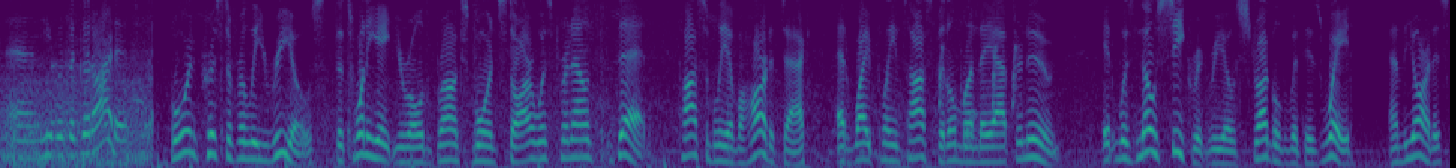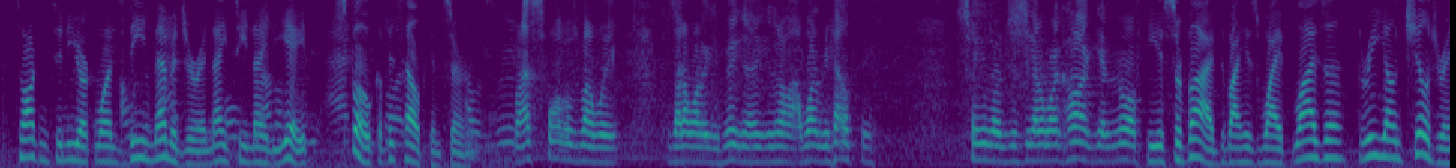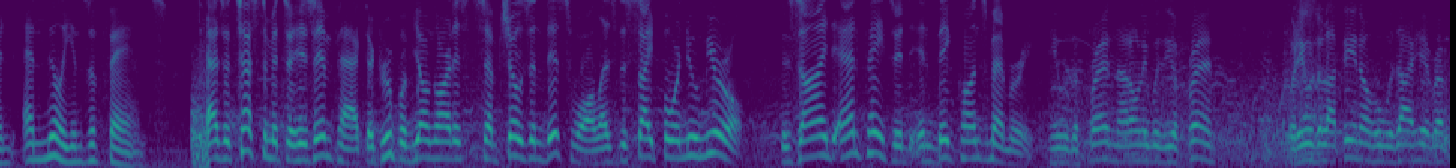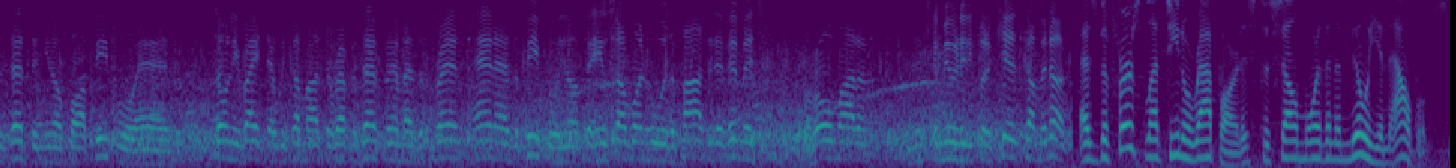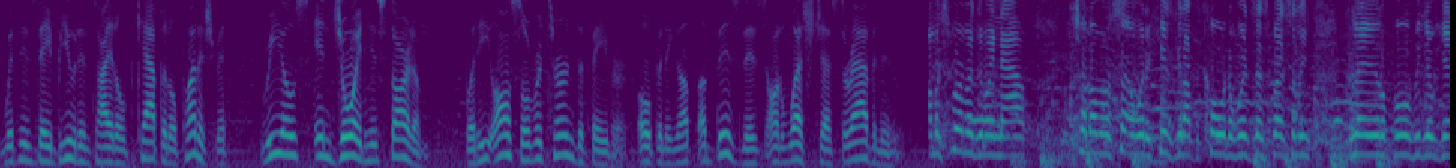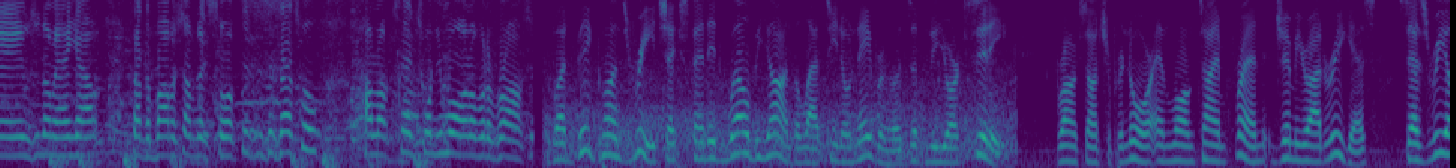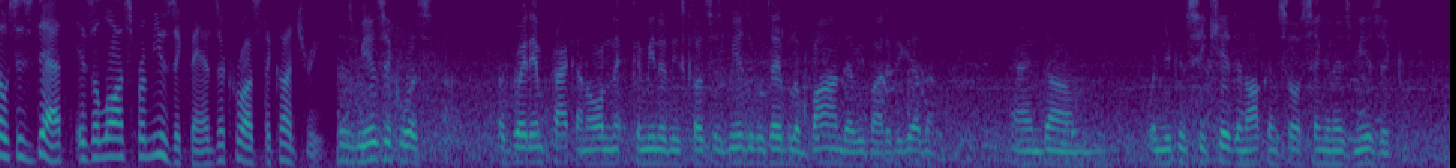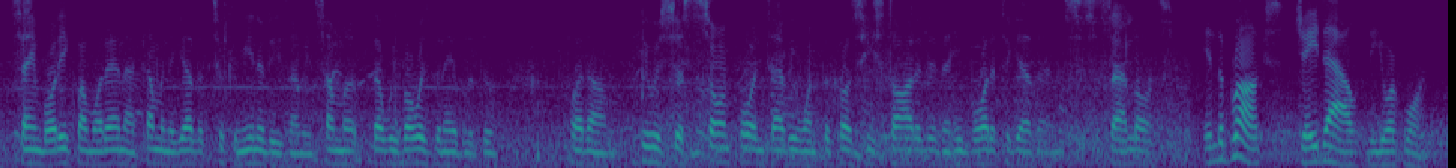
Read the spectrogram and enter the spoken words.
And he was a good artist. Born Christopher Lee Rios, the 28-year-old Bronx-born star was pronounced dead, possibly of a heart attack, at White Plains Hospital Monday afternoon. It was no secret Rios struggled with his weight, and the artist, talking to New York One's Dean Meminger in 1998, spoke of his health concerns. But I just want to lose my weight because I don't want to get bigger. You know, I want to be healthy. So, you know, just got to work hard, get it off. He is survived by his wife Liza, three young children, and millions of fans. As a testament to his impact, a group of young artists have chosen this wall as the site for a new mural, designed and painted in Big Pun's memory. He was a friend. Not only was he a friend, but he was a Latino who was out here representing, you know, for our people. And it's only right that we come out to represent for him as a friend and as a people. You know what I'm saying? He was someone who was a positive image, a role model in this community for the kids coming up. As the first Latino rap artist to sell more than a million albums, with his debut entitled Capital Punishment, Rios enjoyed his stardom. But he also returned the favor, opening up a business on Westchester Avenue. I'm experimenting right now, trying to open something where the kids get out the cold in the winter, especially play little pool, video games, you know, hang out, got the barbershop next door. If this is successful, I'll lock 10, 20 more all over the Bronx. But Big Pun's reach extended well beyond the Latino neighborhoods of New York City. Bronx entrepreneur and longtime friend Jimmy Rodriguez says Rios' death is a loss for music fans across the country. His music was a great impact on all communities because his music was able to bond everybody together. And um, when you can see kids in Arkansas singing his music, saying Boricua Morena, coming together, two communities, I mean, some that we've always been able to do. But um, he was just so important to everyone because he started it and he brought it together, and it's just a sad loss. In the Bronx, Jay Dow, New York 1.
